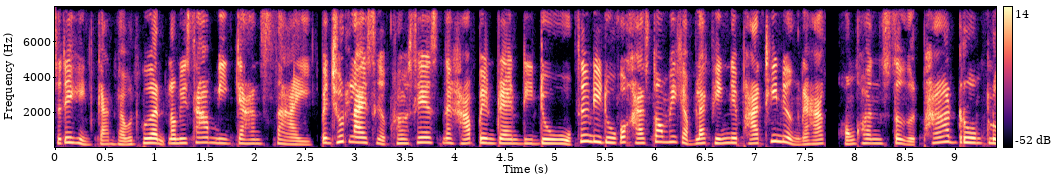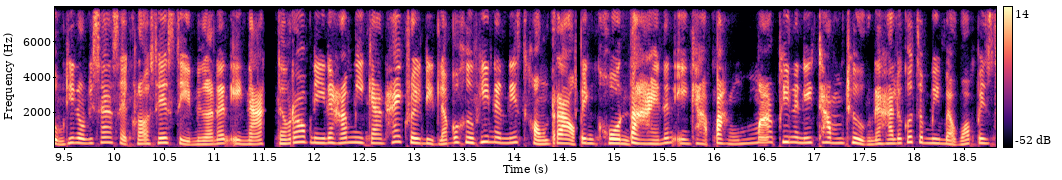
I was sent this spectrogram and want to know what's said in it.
จะได้เห็นกันค่ะเพื่อนๆน้องลิซ่ามีการใส่เป็นชุดลายเสือ process นะคะ เป็นแบรนด์ดีดู ซึ่งดีดูก็คัสตอมให้กับ Blackpink ในพาร์ทที่ 1 นะคะ ของคอนเสิร์ตพาร์ทรวมกลุ่มที่น้องลิซ่าใส่ process สีเนื้อนั่นเองนะ แต่รอบนี้นะคะ มีการให้เครดิตแล้วก็คือพี่นันนิสของเราเป็นคนตายนั่นเองค่ะ ปังมากพี่นันนิสทำถึงนะคะ แล้วก็จะมีแบบว่าเป็นส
